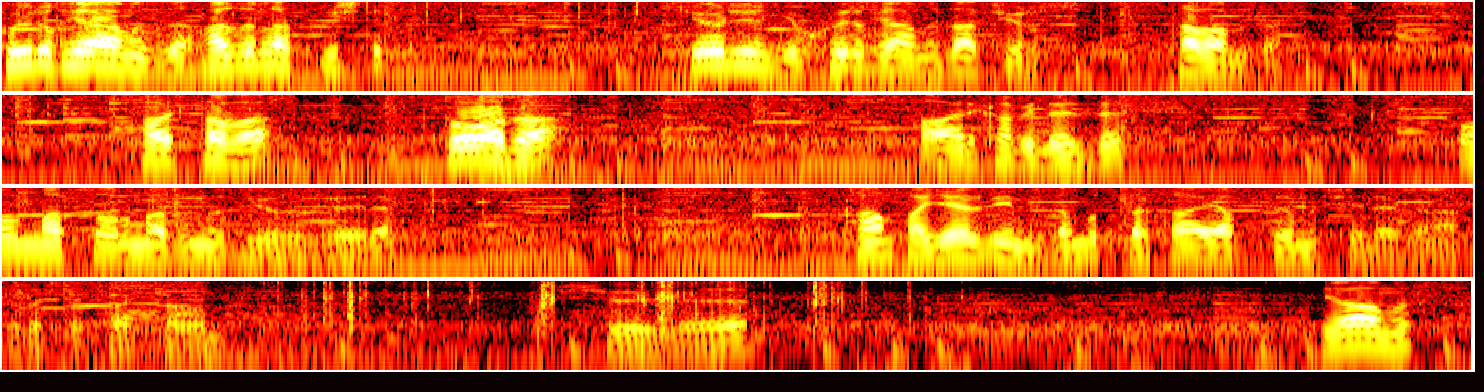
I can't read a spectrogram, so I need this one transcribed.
kuyruk yağımızı hazırlatmıştık. Gördüğünüz gibi kuyruk yağımızı atıyoruz. tavamıza. Saç tava doğada harika bir lezzet. Olmazsa olmazımız diyoruz böyle. Kampa geldiğimizde mutlaka yaptığımız şeylerden arkadaşlar saç tavamız. Şöyle. Yağımız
